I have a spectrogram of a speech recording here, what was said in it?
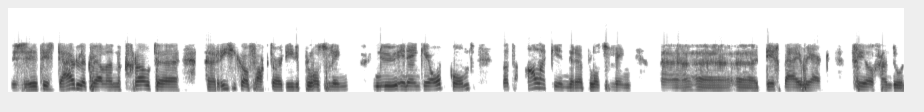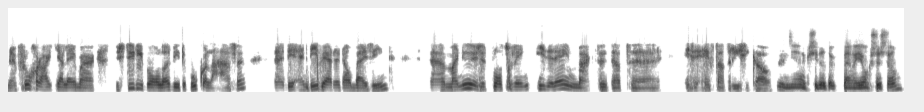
Dus het is duidelijk wel een grote risicofactor die er plotseling nu in één keer opkomt. Dat alle kinderen plotseling uh, dichtbijwerk veel gaan doen. En vroeger had je alleen maar de studiebollen die de boeken lazen. Die, en die werden dan bijziend. maar nu is het plotseling, iedereen maakt dat, is, heeft dat risico. Ja, ik zie dat ook bij mijn jongste zoon.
